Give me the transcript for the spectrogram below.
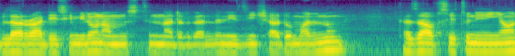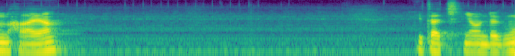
blur radius የሚለውን አምስት እናደርጋለን የዚህን shadow ማለት ነው። ከዛ offset ኡን ይሄኛውን ሀያ የታችኛውን ደግሞ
